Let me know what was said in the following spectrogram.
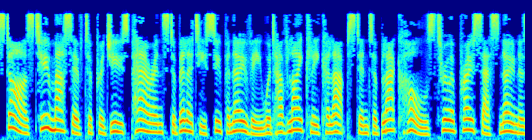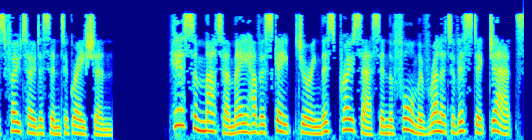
Stars too massive to produce pair instability supernovae would have likely collapsed into black holes through a process known as photodisintegration. Here some matter may have escaped during this process in the form of relativistic jets,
